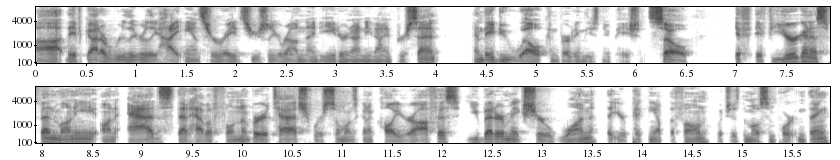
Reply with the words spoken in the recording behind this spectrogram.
Uh, they've got a really really high answer rate. It's usually around ninety eight or ninety nine percent, and they do well converting these new patients. So if if you're going to spend money on ads that have a phone number attached where someone's going to call your office, you better make sure one that you're picking up the phone, which is the most important thing,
